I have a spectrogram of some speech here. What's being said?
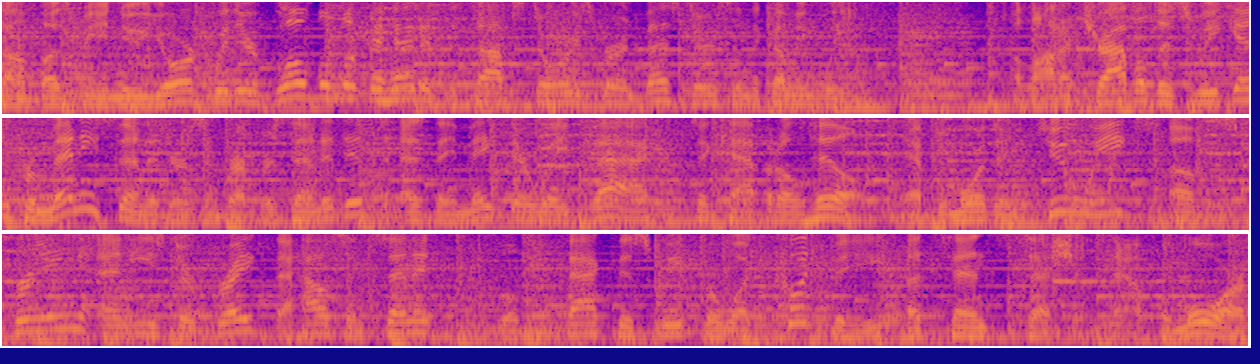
Tom Busby in New York with your global look ahead at the top stories for investors in the coming week. A lot of travel this weekend for many senators and representatives as they make their way back to Capitol Hill. After more than two weeks of spring and Easter break, the House and Senate will be back this week for what could be a tense session. Now, for more,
